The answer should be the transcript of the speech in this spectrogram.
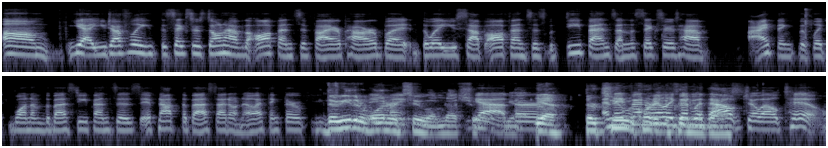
Um, yeah, you definitely, the Sixers don't have the offensive firepower, but the way you stop offenses with defense, and the Sixers have, I think that like one of the best defenses, if not the best. I don't know. I think they're, They're either They one or two. I'm not sure. yeah, they're, Yeah, they're two and they've been really good without Browns. Joel too.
